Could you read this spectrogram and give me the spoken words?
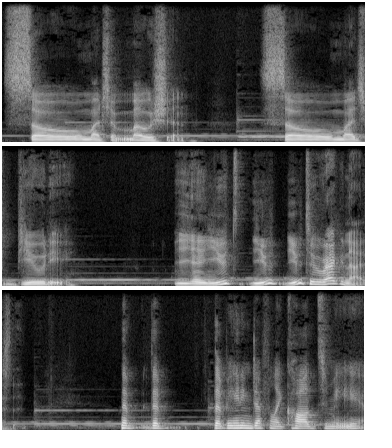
so much emotion, so much beauty. And you you you two recognized it. The the the painting definitely called to me.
